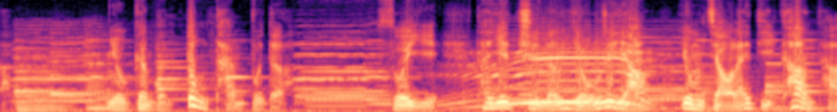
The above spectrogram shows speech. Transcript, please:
了，牛根本动弹不得，所以它也只能由着羊用脚来抵抗它。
